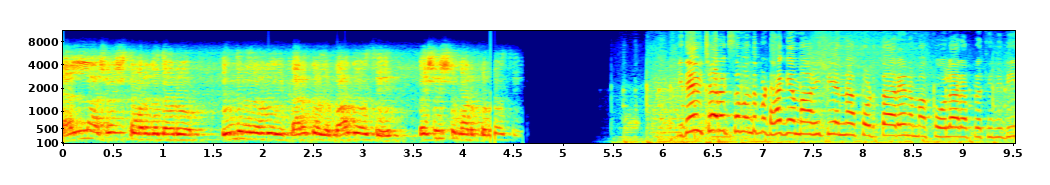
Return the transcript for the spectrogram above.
ಎಲ್ಲ ಶೋಷಿತ ವರ್ಗದವರು ಹಿಂದುಳಿದವರು ಈ ಕಾರ್ಯಕ್ರಮದಲ್ಲಿ ಭಾಗವಹಿಸಿ ಯಶಸ್ವಿ ಮಾಡಿಕೊಂಡು ಇದೇ ವಿಚಾರಕ್ಕೆ ಸಂಬಂಧಪಟ್ಟ ಹಾಗೆ ಮಾಹಿತಿಯನ್ನ ಕೊಡ್ತಾರೆ ನಮ್ಮ ಕೋಲಾರ ಪ್ರತಿನಿಧಿ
